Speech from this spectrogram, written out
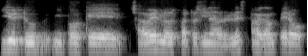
YouTube y porque, ¿sabes? Los patrocinadores les pagan, pero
